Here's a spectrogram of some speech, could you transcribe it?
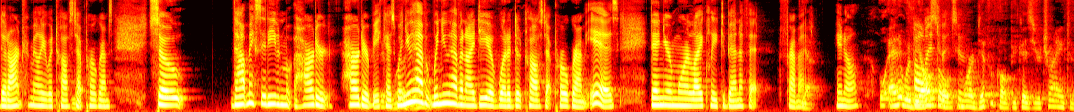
that aren't familiar with 12 step programs so that makes it even harder harder because when you have when you have an idea of what a 12 step program is then you're more likely to benefit from it Yeah. you know Well, and it would be also more difficult because you're trying to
